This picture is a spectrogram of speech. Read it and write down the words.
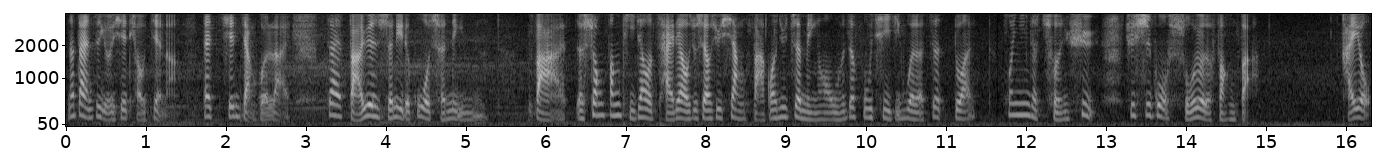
那当然这有一些条件啦。但先讲回来，在法院审理的过程里，法呃双方提交的材料就是要去向法官去证明哦，我们这夫妻已经为了这段婚姻的存续，去试过所有的方法，还有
